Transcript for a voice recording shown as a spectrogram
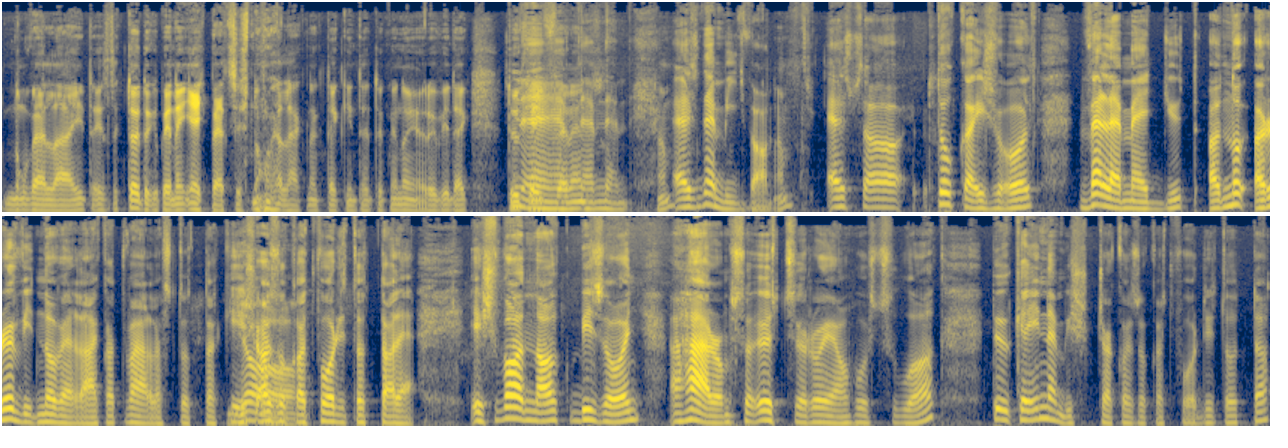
novelláit, ezek tulajdonképpen egy egyperces novelláknak tekinthetők, mert nagyon rövidek. Tőkei nem, Ferenc, nem, nem, nem. Ez nem így van. Nem? Ez a Tokai Zsolt velem együtt a, no, a rövid novellákat választotta ki, ja. és azokat fordította le. És vannak bizony a háromszor, ötször olyan hosszúak, Tőkei nem is csak azokat fordította,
